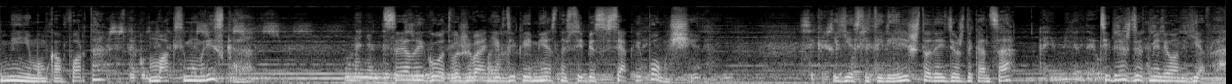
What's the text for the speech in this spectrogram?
Минимум комфорта, максимум риска. Целый год выживания в дикой местности без всякой помощи. Если ты веришь, что дойдешь до конца, тебя ждет миллион евро.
